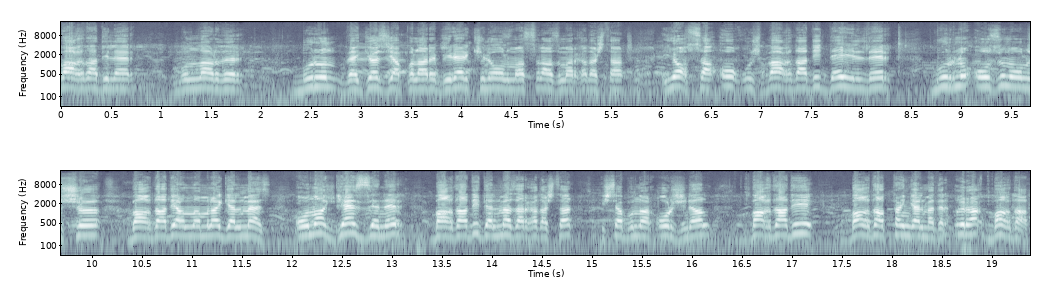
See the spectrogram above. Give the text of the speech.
Bağdadiler bunlardır. Burun ve göz yapıları birer kilo olması lazım arkadaşlar. Yoksa o kuş Bağdadi değildir. Burnu uzun oluşu Bağdadi anlamına gelmez. Ona gez denir. Bağdadi denmez arkadaşlar. İşte bunlar orijinal. Bağdadi Bağdat'tan gelmedir. Irak, Bağdat.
